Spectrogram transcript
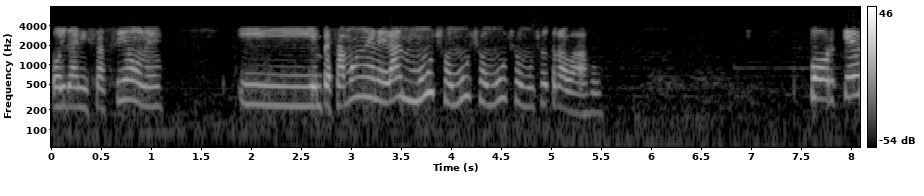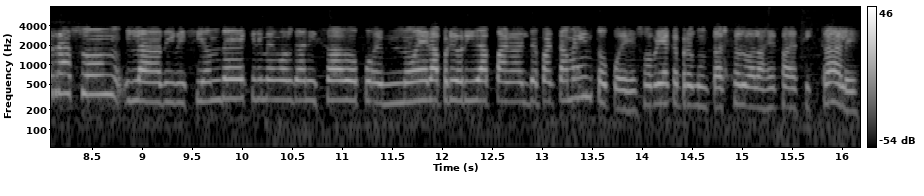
organizaciones, y empezamos a generar mucho, mucho, mucho, mucho trabajo. ¿Por qué razón la división de crimen organizado pues no era prioridad para el departamento? Pues eso habría que preguntárselo a la jefa de fiscales.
